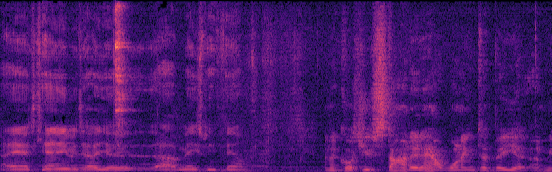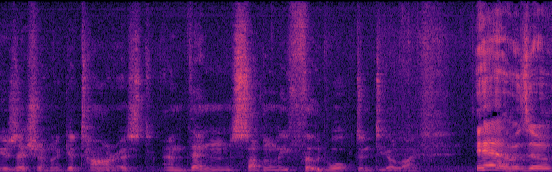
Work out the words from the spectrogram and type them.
I can't even tell you how it makes me feel. And of course, you started out wanting to be a, a musician, a guitarist, and then suddenly food walked into your life. Yeah, it was a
